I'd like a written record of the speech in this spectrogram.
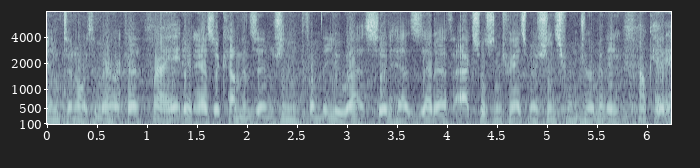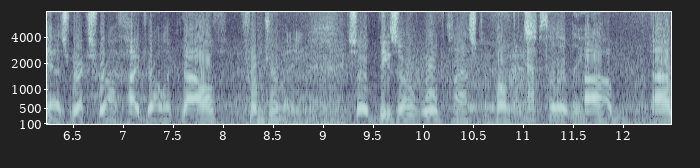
into North America. Right. It has a Cummins engine from the U.S. It has ZF axles and transmissions from Germany. Okay. It has Rexroth hydraulic valve from Germany. So these are world-class components. Absolutely. Um, uh,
